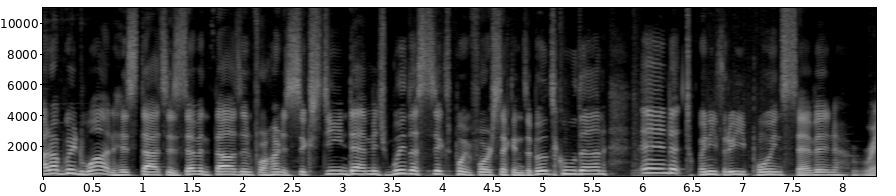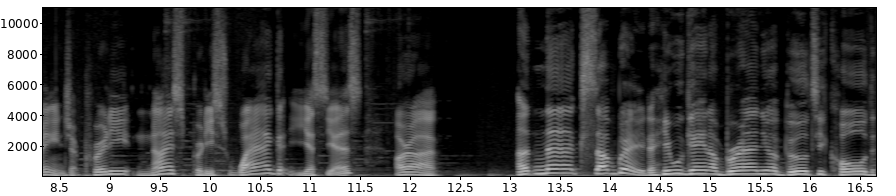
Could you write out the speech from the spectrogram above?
At upgrade 1, his stats is 7416 damage with a 6.4 seconds ability cooldown and 23.7 range. Pretty nice, pretty swag. Yes, yes. Alright. At next upgrade, he will gain a brand new ability called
